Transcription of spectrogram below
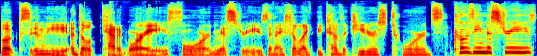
books in the adult category for mysteries. And I feel like because it caters towards cozy mysteries,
